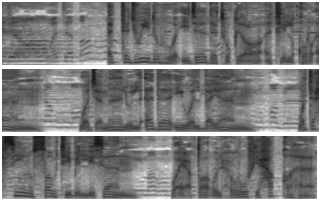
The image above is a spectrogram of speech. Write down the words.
أجرا. التجويد هو إجادة قراءة القرآن وجمال الأداء والبيان وتحسين الصوت باللسان وإعطاء الحروف حقها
